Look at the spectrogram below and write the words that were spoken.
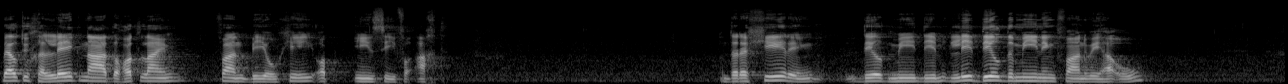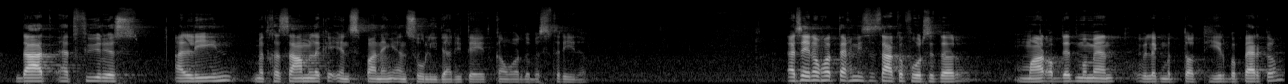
belt u gelijk naar de hotline van BOG op 178. De regering deelt, deelt de mening van WHO dat het virus alleen met gezamenlijke inspanning en solidariteit kan worden bestreden. Er zijn nog wat technische zaken, voorzitter, maar op dit moment wil ik me tot hier beperken.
